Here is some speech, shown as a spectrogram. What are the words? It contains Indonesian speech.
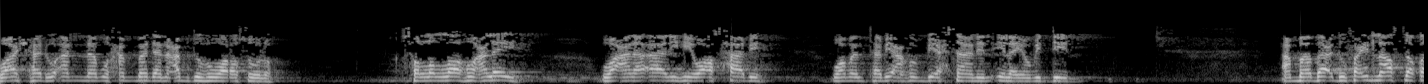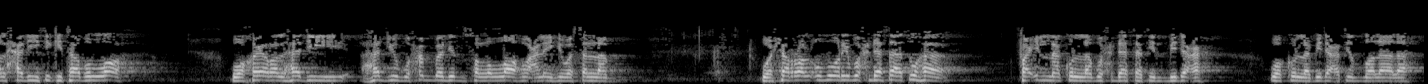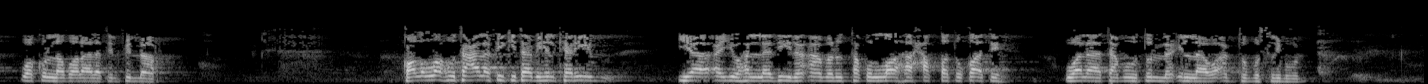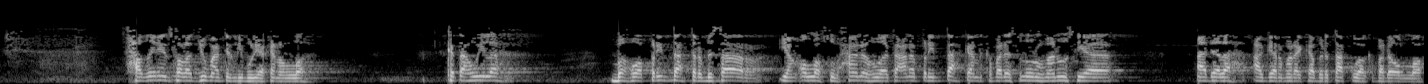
وأشهد أن محمدا عبده ورسوله صلى الله عليه وعلى آله وأصحابه ومن تبعهم بإحسان إلى يوم الدين. أما بعد فإن أصدق الحديث كتاب الله وخير الهدي هدي محمد صلى الله عليه وسلم وشر الأمور محدثاتها فإن كل محدثة بدعة وكل بدعة ضلالة وكل ضلالة في النار قال الله تعالى في كتابه الكريم يا أيها الذين آمنوا اتقوا الله حق تقاته ولا تموتن إلا وأنتم مسلمون Hadirin salat Jumat yang dimuliakan Allah Ketahuilah bahwa perintah terbesar yang Allah subhanahu wa ta'ala perintahkan kepada seluruh manusia adalah agar mereka bertakwa kepada Allah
